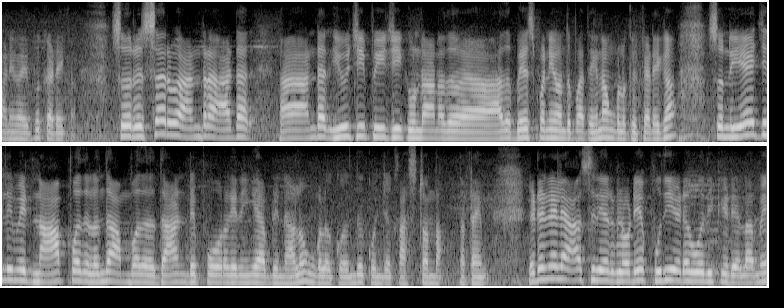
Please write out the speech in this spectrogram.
பணி வாய்ப்பு கிடைக்கும் ஸோ ரிசர்வ் அண்டர் அடர் அண்டர் யூஜி பிஜிக்கு உண்டானது அதை பேஸ் பண்ணி வந்து பார்த்தீங்கன்னா உங்களுக்கு கிடைக்கும். ஸோ இந்த ஏஜ் லிமிட் நாற்பதுலேருந்து ஐம்பது தாண்டி போகிறீங்க அப்படின்னாலும் உங்களுக்கு வந்து கொஞ்சம் கஷ்டம்தான் அந்த டைம் இடைநிலை ஆசிரியர்களுடைய புதிய இடஒதுக்கீடு எல்லாமே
